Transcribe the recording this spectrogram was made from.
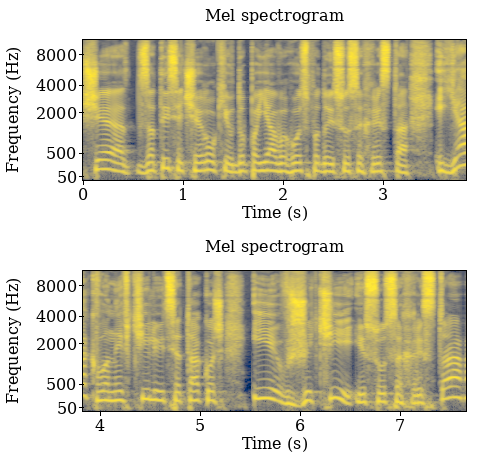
ще за тисячі років до появи Господа Ісуса Христа, і як вони втілюються також і в житті Ісуса Христа,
